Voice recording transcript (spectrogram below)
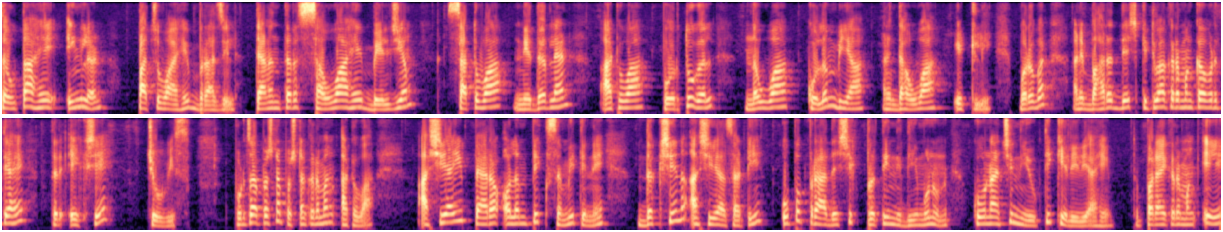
चौथा आहे इंग्लंड पाचवा आहे ब्राझील. त्यानंतर सहावा आहे बेल्जियम सातवा नेदरलँड आठवा पोर्तुगल नववा कोलंबिया आणि दहावा इटली. बरोबर? आणि भारत देश कितव्या क्रमांकावरती आहे? तर एकशे चोवीस. पुढचा प्रश्न प्रश्न क्रमांक आठवा. आशियाई पॅरा ऑलिम्पिक समितीने दक्षिण आशियासाठी उपप्रादेशिक प्रतिनिधी म्हणून कोणाची नियुक्ती केलेली आहे? तर पर्याय क्रमांक ए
